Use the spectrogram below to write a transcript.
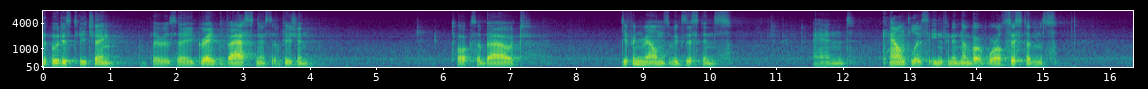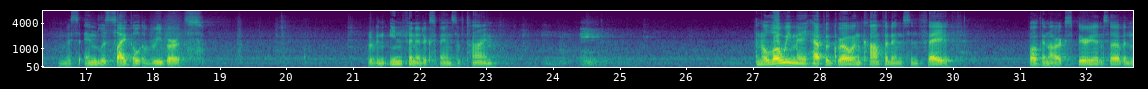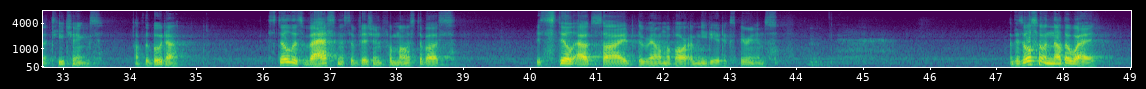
In the Buddha's teaching, there is a great vastness of vision. Talks about different realms of existence and countless, infinite number of world systems, this endless cycle of rebirths, sort of an infinite expanse of time. And although we may have a growing confidence and faith, both in our experience of and the teachings of the Buddha, still this vastness of vision for most of us is still outside the realm of our immediate experience. There's also another way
